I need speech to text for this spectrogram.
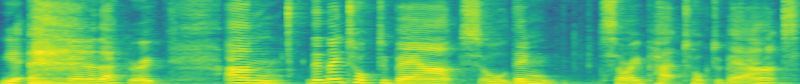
Yeah. fan of that group. Um, then they talked about, or then, sorry, Pat talked about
